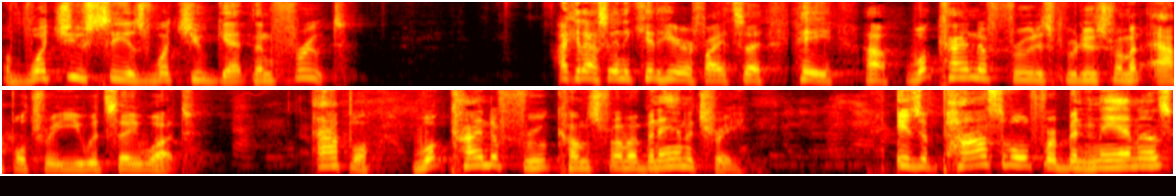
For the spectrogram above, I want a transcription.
of what you see is what you get than fruit. I could ask any kid here if I had said, hey, uh, what kind of fruit is produced from an apple tree? You would say what? Apple. apple. What kind of fruit comes from a banana tree? Is it possible for bananas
